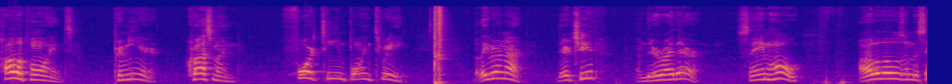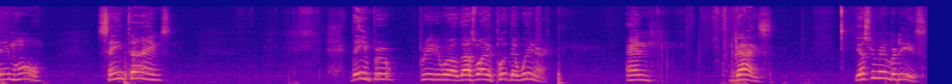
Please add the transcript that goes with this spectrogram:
Hollow Point, Premier, Crosman, 14.3. Believe it or not, they're cheap and they're right there. Same hole. All of those in the same hole. Same times. They improve pretty well. That's why I put the winner. And guys, just remember this.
